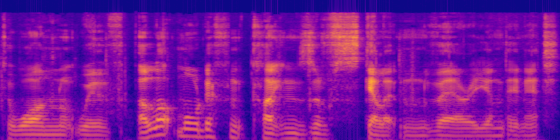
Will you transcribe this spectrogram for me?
to one with a lot more different kinds of skeleton variant in it.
